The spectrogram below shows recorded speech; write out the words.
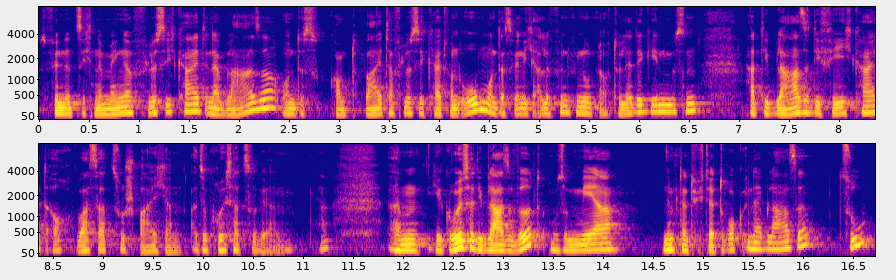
es findet sich eine Menge Flüssigkeit in der Blase und es kommt weiter Flüssigkeit von oben und dass wir nicht alle fünf Minuten auf Toilette gehen müssen, hat die Blase die Fähigkeit, auch Wasser zu speichern, also größer zu werden. Ja? Ähm, je größer die Blase wird, umso mehr nimmt natürlich der Druck in der Blase zu.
